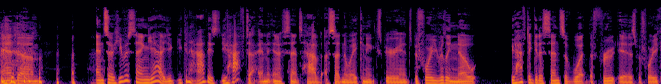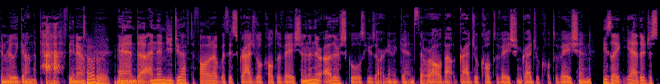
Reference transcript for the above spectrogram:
and um, and so he was saying, yeah, you, you can have these, you have to, in, in a sense, have a sudden awakening experience before you really know. You have to get a sense of what the fruit is before you can really get on the path, you know. Totally. And uh, and then you do have to follow it up with this gradual cultivation. And then there are other schools he was arguing against that were all about gradual cultivation, gradual cultivation. He's like, yeah, they're just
